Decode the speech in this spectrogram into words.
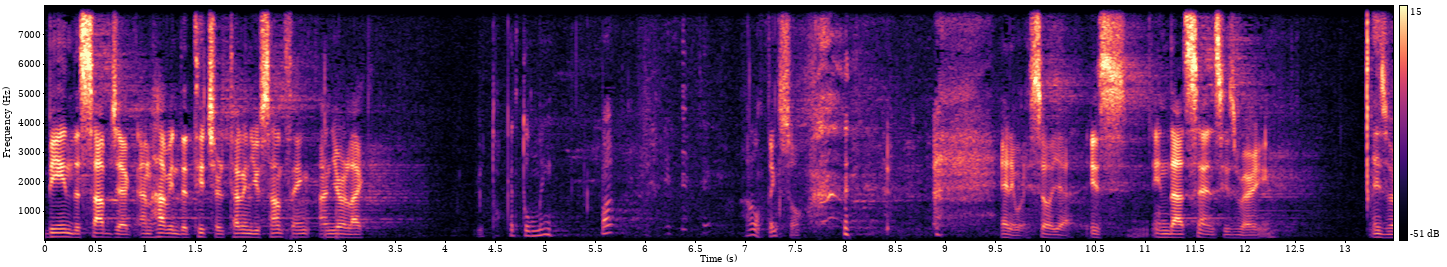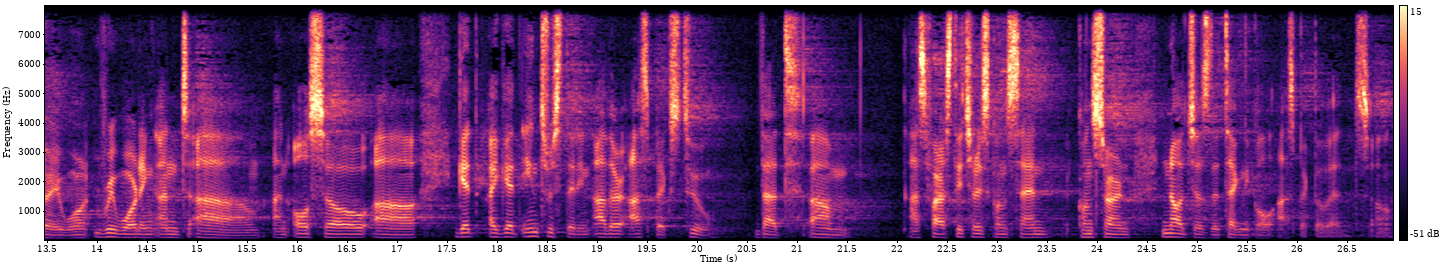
being the subject and having the teacher telling you something and you're like, You're talking to me? What? I don't think so. anyway, so yeah, it's, in that sense, it's very, it's very rewarding and, uh, and also uh, get, I get interested in other aspects too that um, as far as teacher is concerned, concerned, not just the technical aspect of it. So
